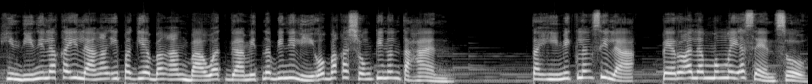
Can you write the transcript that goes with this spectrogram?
Hindi nila kailangang ipagyabang ang bawat gamit na binili o bakasyong pinuntahan. Tahimik lang sila, pero alam mong may asenso.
